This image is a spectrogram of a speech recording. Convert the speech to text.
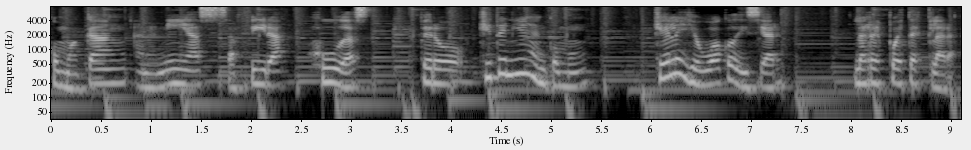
como Acán, Ananías, Zafira, Judas. Pero, ¿qué tenían en común? ¿Qué les llevó a codiciar? La respuesta es clara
